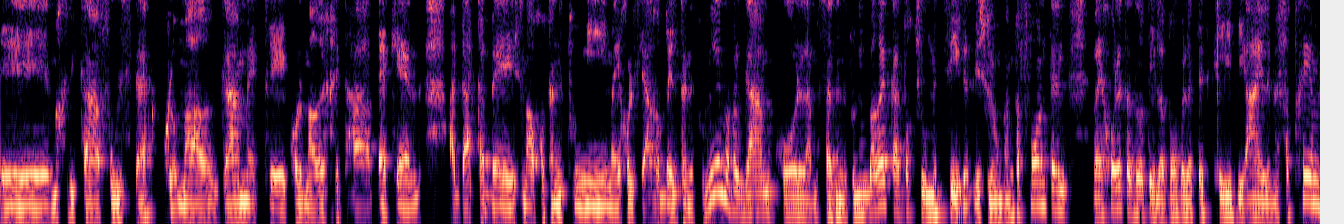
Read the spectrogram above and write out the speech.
אה, מחזיקה full stack, כלומר גם את אה, כל מערכת ה-Backend, ה-Database, מערכות הנתונים, היכולת לערבל את הנתונים, אבל גם כל המסד הנתונים ברקע, תוך שהוא מציג. אז יש לנו גם את ה-front-end, והיכולת הזאת היא לבוא ולתת כלי BI למפתחים,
